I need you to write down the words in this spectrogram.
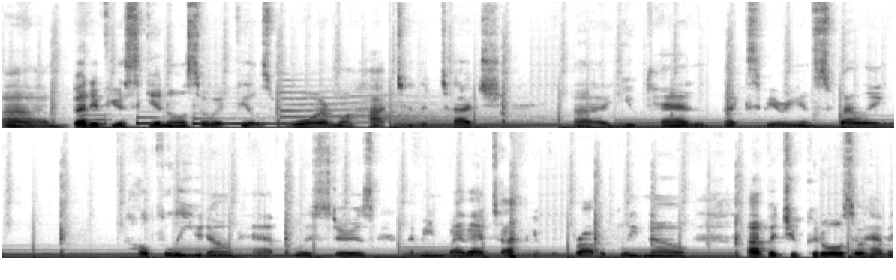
Um, but if your skin also it feels warm or hot to the touch, uh, you can experience swelling. Hopefully, you don't have blisters. I mean, by that time, you would probably know. Uh, but you could also have a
